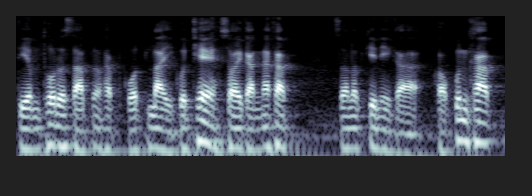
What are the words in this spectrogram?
เตรียมโทรศัพท์นะครับ กดไลค์กดแชร์ซอยกันนะครับสำหรับคลิปนี้ก็ขอบคุณครับ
